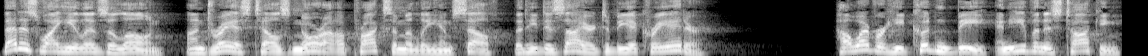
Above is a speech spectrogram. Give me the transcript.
That is why he lives alone. Andreas tells Nora approximately himself that he desired to be a creator. However he couldn't be and even as talking,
